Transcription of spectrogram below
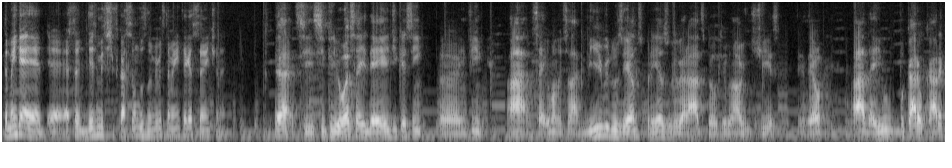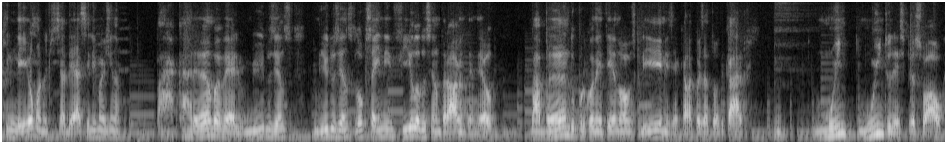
também é, é, essa desmistificação dos números também é interessante, né? É, se, se criou essa ideia de que, assim, uh, enfim, ah, saiu uma notícia lá, 1.200 presos liberados pelo Tribunal de Justiça, entendeu? Ah, daí o cara, o cara que leu uma notícia dessa, ele imagina, ah, caramba, velho, 1.200, 1.200 loucos saindo em fila do Central, entendeu? Babando por cometer novos crimes e aquela coisa toda. Cara, muito, muito desse pessoal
